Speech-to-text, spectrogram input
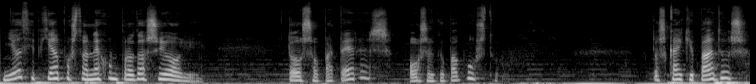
Νιώθει πια πως τον έχουν προδώσει όλοι, τόσο ο πατέρας όσο και ο παππούς του. Το σκάκι πάντως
